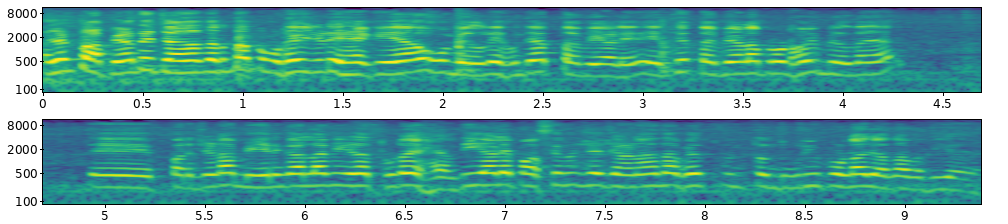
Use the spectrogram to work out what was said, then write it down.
ਅੱਛਾ ਢਾਬਿਆਂ ਤੇ ਜ਼ਿਆਦਾਤਰ ਤਾਂ ਪਰੌਂਠੇ ਜਿਹੜੇ ਹੈਗੇ ਆ ਉਹ ਮਿਲਦੇ ਹੁੰਦੇ ਆ ਤਵੇ ਵਾਲੇ। ਇੱਥੇ ਤਵੇ ਵਾਲਾ ਪਰੌਂਠਾ ਵੀ ਮਿਲਦਾ ਆ। ਤੇ ਪਰ ਜਿਹੜਾ ਮੇਨ ਗੱਲ ਆ ਵੀ ਜਿਹੜਾ ਥੋੜਾ ਹੈਲਦੀ ਵਾਲੇ ਪਾਸੇ ਨੂੰ ਜੇ ਜਾਣਾ ਤਾਂ ਫਿਰ ਤੰਦੂਰੀ ਪਰੌਂਠਾ ਜ਼ਿਆਦਾ ਵਧੀਆ ਆ।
